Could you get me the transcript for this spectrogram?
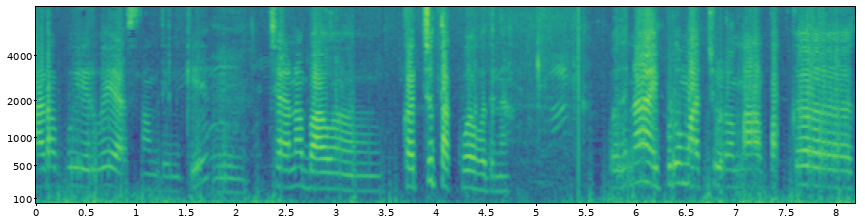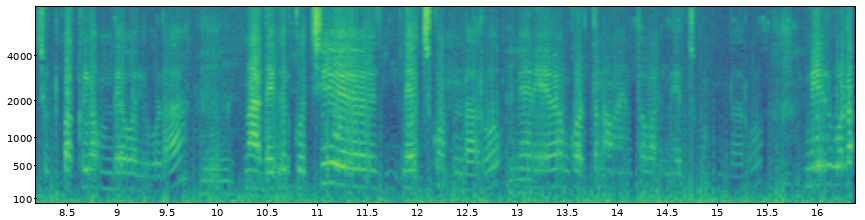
నాడాపు ఎరువే వేస్తాం దీనికి. చాలా బాగా ఖర్చు తక్కువ వదిన. వదిన ఇప్పుడు మా చు మా పక్క చుట్టుపక్కల ఉండేవాళ్ళు కూడా. నా దగ్గరకు వచ్చి నేర్చుకుంటున్నారు నేను ఏమేమి కొడుతున్నాం ఎంత వాళ్ళు నేర్చుకుంటున్నారు. మీరు కూడా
